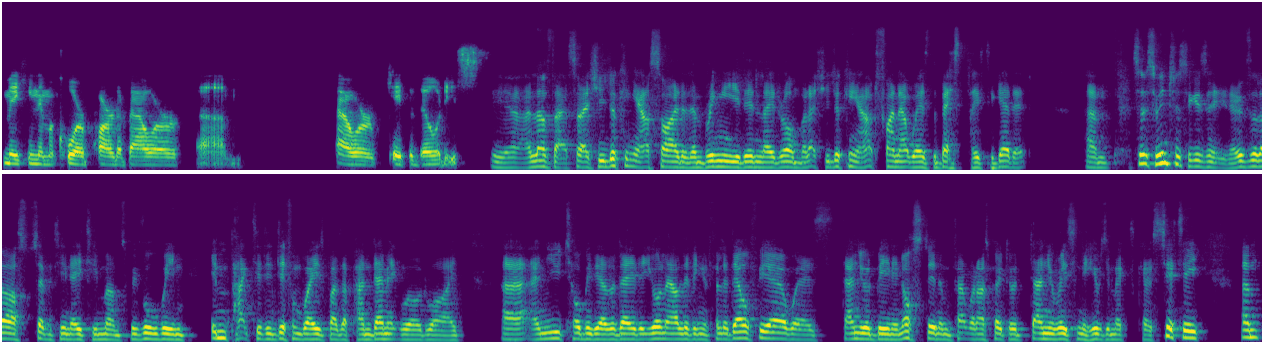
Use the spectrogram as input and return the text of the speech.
making them a core part of our um, our capabilities yeah i love that so actually looking outside and then bringing it in later on but actually looking out to find out where's the best place to get it um, so, so interesting, isn't it? You know, over the last 17, 18 months, we've all been impacted in different ways by the pandemic worldwide. Uh, and you told me the other day that you're now living in Philadelphia, whereas Daniel had been in Austin. In fact, when I spoke to Daniel recently, he was in Mexico City. Um,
